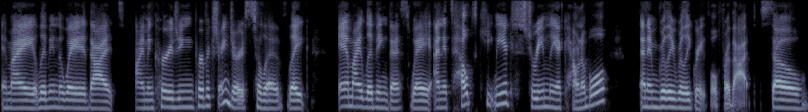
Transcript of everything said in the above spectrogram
Am I living the way that I'm encouraging perfect strangers to live? Like, am I living this way? And it's helped keep me extremely accountable. And I'm really, really grateful for that. So,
